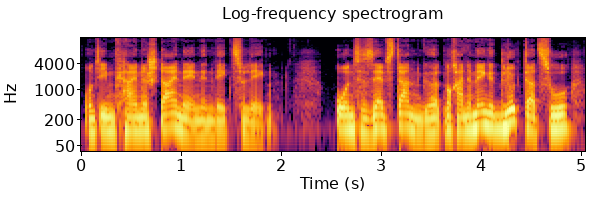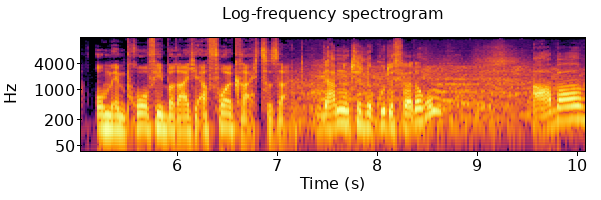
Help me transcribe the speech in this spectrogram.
und ihm keine Steine in den Weg zu legen. Und selbst dann gehört noch eine Menge Glück dazu, um im Profibereich erfolgreich zu sein. Wir haben natürlich eine gute Förderung, aber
